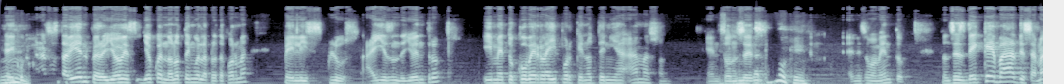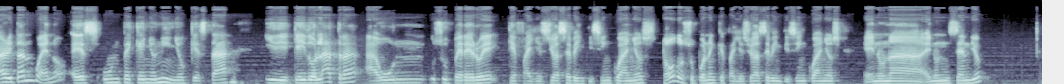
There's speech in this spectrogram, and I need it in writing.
Mm. eso está bien, pero yo, yo cuando no tengo la plataforma, Pelis Plus, ahí es donde yo entro. Y me tocó verla ahí porque no tenía Amazon. Entonces, en, en ese momento. Entonces, ¿de qué va The Samaritan? Bueno, es un pequeño niño que está y que idolatra a un superhéroe que falleció hace 25 años. Todos suponen que falleció hace 25 años en, una, en un incendio,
